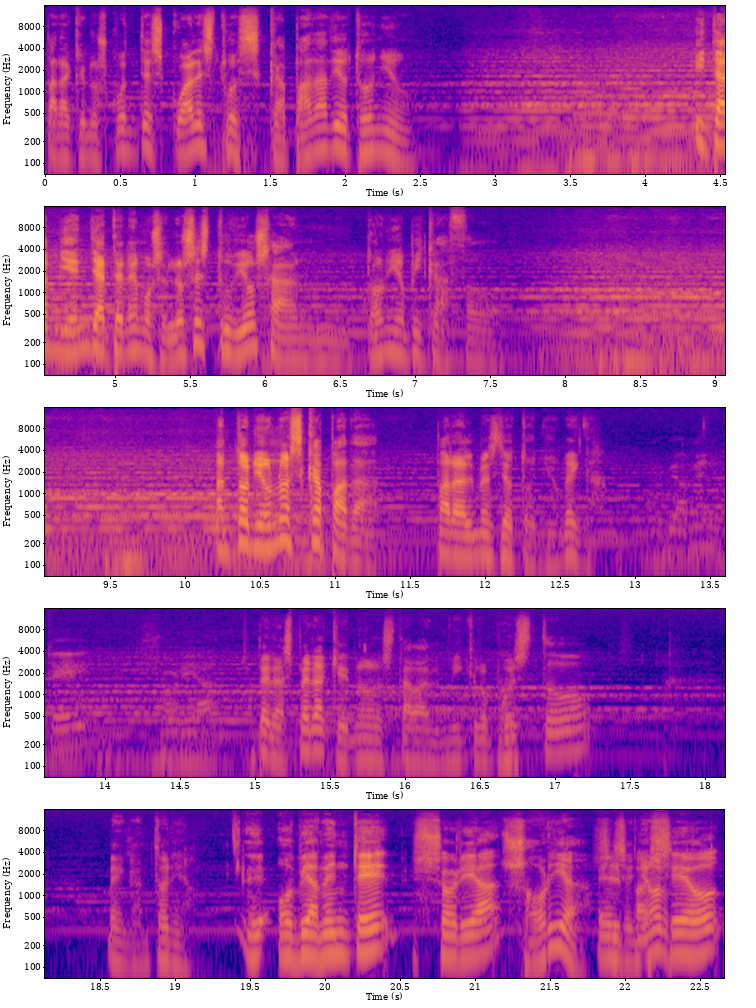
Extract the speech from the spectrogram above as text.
para que nos cuentes cuál es tu escapada de otoño. Y también ya tenemos en los estudios a Antonio Picazo. Antonio, una escapada para el mes de otoño, venga espera, espera, que no estaba el micro puesto. Venga, Antonio. Eh, obviamente, Soria. Soria, el paseo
